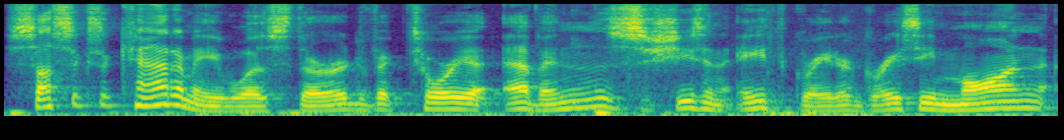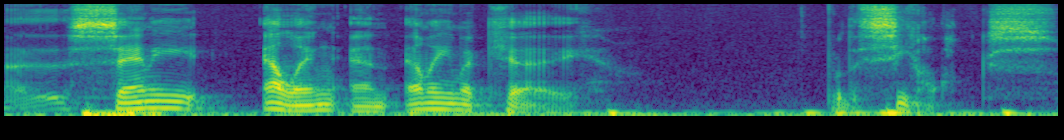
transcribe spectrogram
Sussex Academy was third. Victoria Evans, she's an eighth grader. Gracie Maughan, Sandy Elling, and Ellie McKay for the Seahawks.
